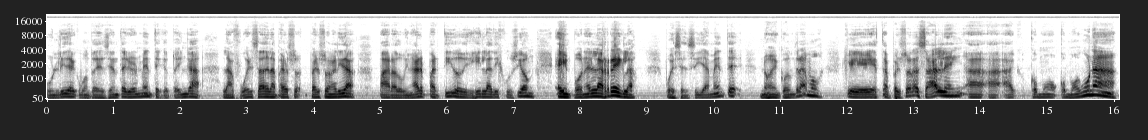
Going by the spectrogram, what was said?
un líder, como te decía anteriormente, que tenga la fuerza de la personalidad para dominar el partido, dirigir la discusión e imponer las reglas, pues sencillamente nos encontramos que estas personas salen como, como una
